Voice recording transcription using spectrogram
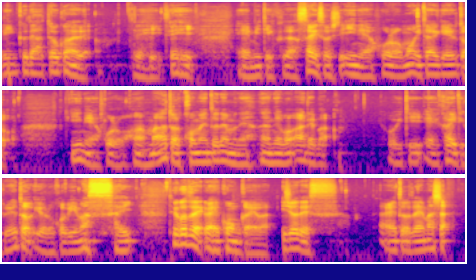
リンクで貼っておくので、ぜひぜひ、え見てください。そして、いいねやフォローもいただけると、いいねやフォロー、まあ、あとはコメントでもね、何でもあれば、置いて、え、書いてくれると喜びます。はい。ということで、え、今回は以上です。ありがとうございました。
